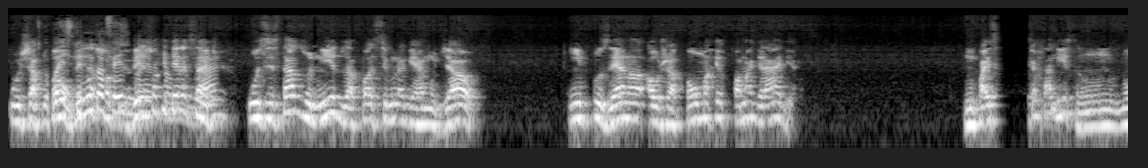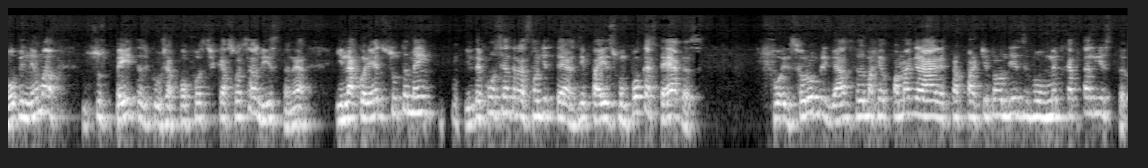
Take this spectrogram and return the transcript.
O Japão, o país que nunca só, fez veja só que interessante. Agrária. Os Estados Unidos, após a Segunda Guerra Mundial, impuseram ao Japão uma reforma agrária um país capitalista, não, não, houve nenhuma suspeita de que o Japão fosse ficar socialista, né? E na Coreia do Sul também. E da concentração de terras em países com poucas terras, foi, eles foram obrigados a fazer uma reforma agrária para partir para um desenvolvimento capitalista.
